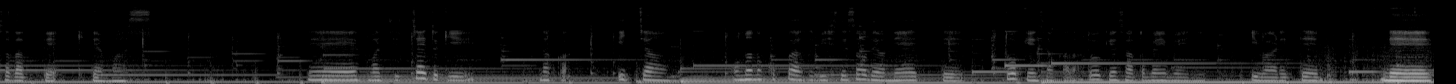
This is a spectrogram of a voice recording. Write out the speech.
育ってきてます。で、まあ、ちっちゃい時なんか「いっちゃん女の子っぽい遊びしてそうだよね」って道賢さんかな？道賢さんとめいめいに言われてで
